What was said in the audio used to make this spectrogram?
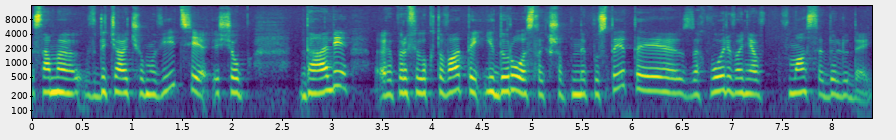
саме в дитячому віці, щоб далі е, профілактувати і дорослих, щоб не пустити захворювання в маси до людей.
